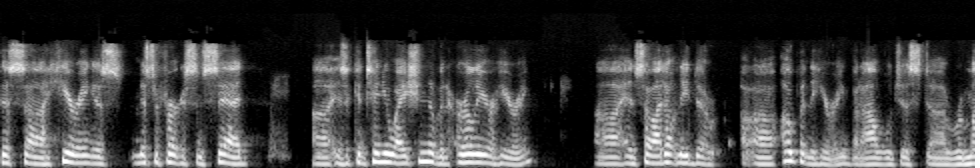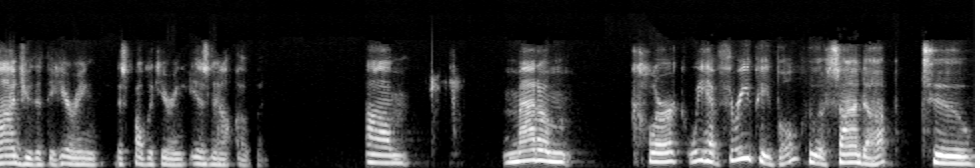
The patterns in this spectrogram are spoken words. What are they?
this uh, hearing, as Mr. Ferguson said, uh, is a continuation of an earlier hearing. Uh, And so I don't need to uh, open the hearing, but I will just uh, remind you that the hearing, this public hearing is now open. Um, Madam Clerk, we have three people who have signed up to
